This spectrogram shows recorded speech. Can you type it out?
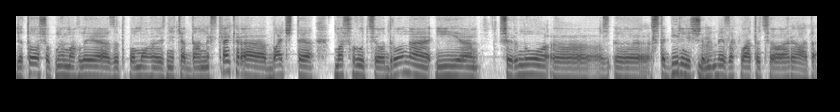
Для того, щоб ми могли за допомогою зняття даних з трекера бачити маршрут цього дрона і ширину, стабільність ширини захвату цього агрегата.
